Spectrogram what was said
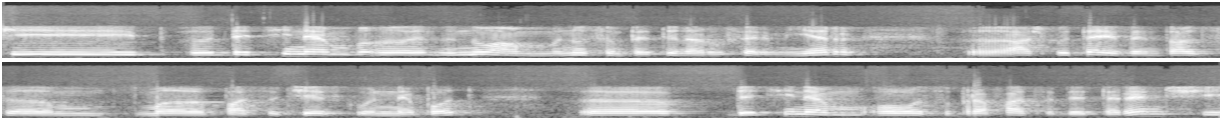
și uh, deținem, uh, nu, am, nu sunt pe tânărul fermier, Uh, aș putea eventual să mă asociez cu un nepot. Uh, deținem o suprafață de teren și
